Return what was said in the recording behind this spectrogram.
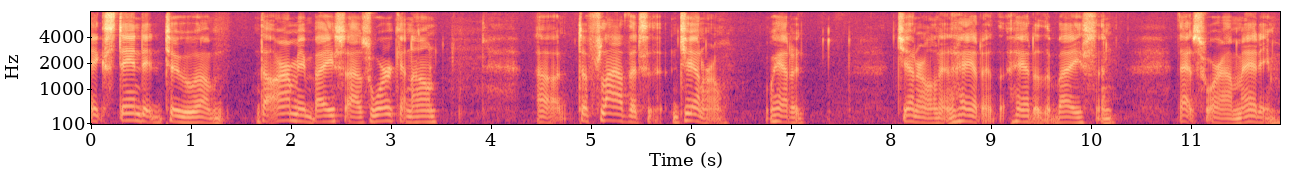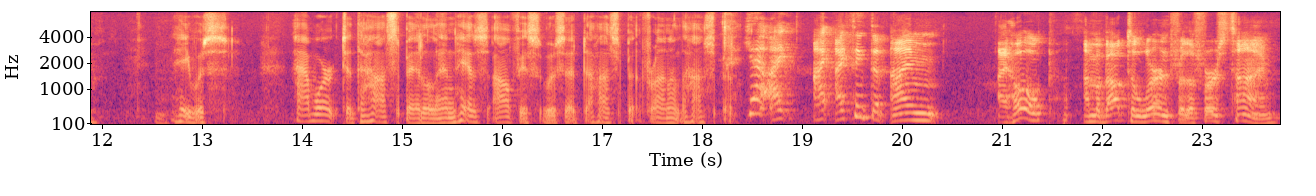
extended to um, the army base I was working on uh, to fly the general. We had a general at head of the head of the base, and that's where I met him. He was. I worked at the hospital, and his office was at the hospital front of the hospital. Yeah, I, I, I think that I'm, I hope I'm about to learn for the first time,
